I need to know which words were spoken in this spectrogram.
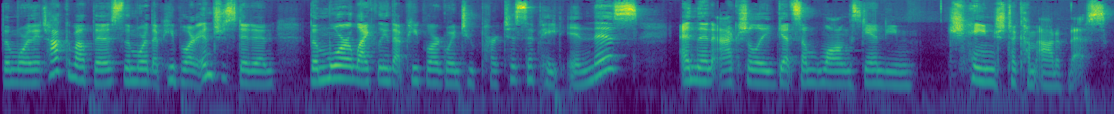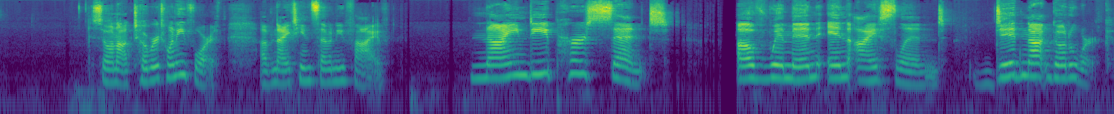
the more they talk about this, the more that people are interested in, the more likely that people are going to participate in this and then actually get some long standing change to come out of this. So, on October 24th of 1975, 90% of women in Iceland did not go to work.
